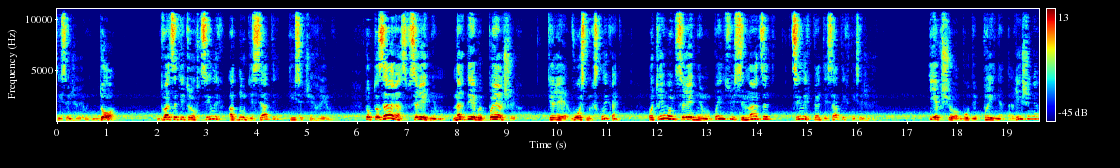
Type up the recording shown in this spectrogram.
тисяч гривень до 23,1 тисячі гривень. Тобто зараз в середньому нардепи перших восьмих скликань отримують в середньому пенсію 17,5 тисяч гривень. І якщо буде прийнято рішення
